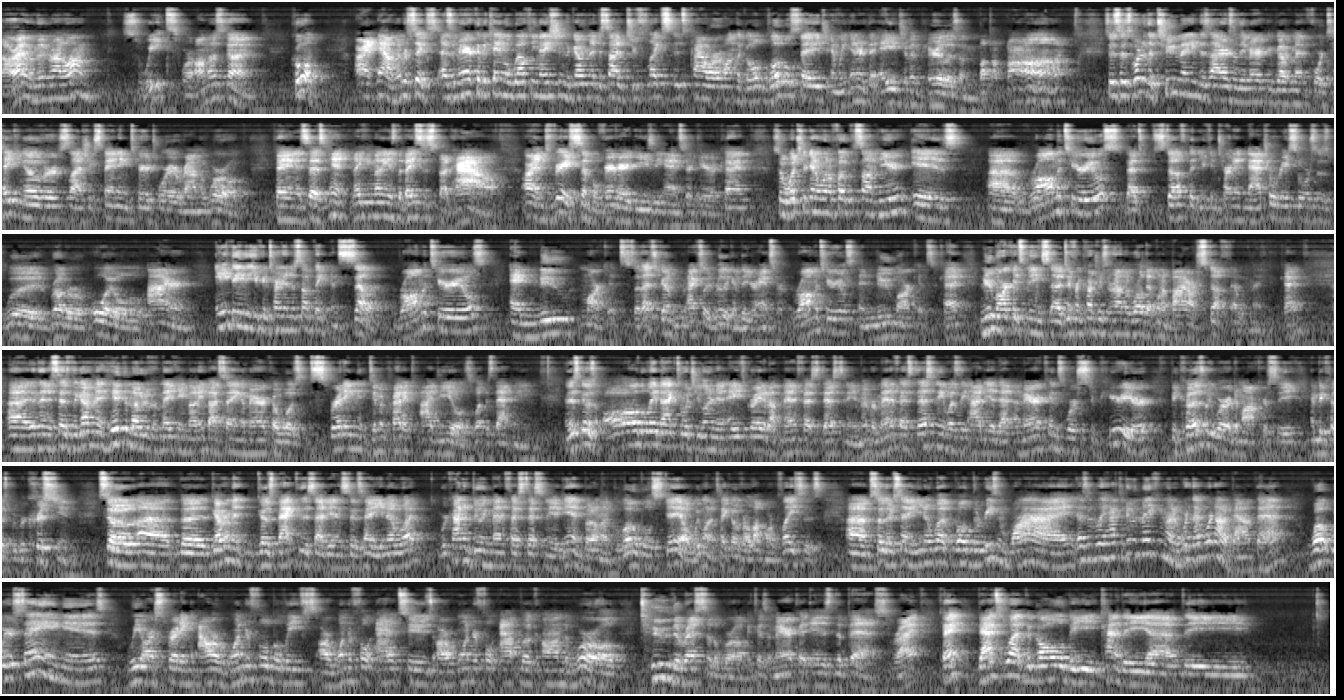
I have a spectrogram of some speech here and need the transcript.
All right, we're moving right along. Sweet, we're almost done. Cool. All right, now, number six. As America became a wealthy nation, the government decided to flex its power on the global stage, and we entered the age of imperialism. So it says, what are the two main desires of the American government for taking over slash expanding territory around the world? Okay, and it says, hint, making money is the basis, but how? All right, it's very simple, very, very easy answer here, okay? So what you're gonna wanna focus on here is uh, raw materials, that's stuff that you can turn into natural resources, wood, rubber, oil, iron, anything that you can turn into something and sell it. Raw materials and new markets. So that's going to, actually really going to be your answer. Raw materials and new markets, okay? New markets means uh, different countries around the world that want to buy our stuff that we make, okay? Uh, and then it says the government hid the motive of making money by saying America was spreading democratic ideals. What does that mean? This goes all the way back to what you learned in eighth grade about manifest destiny. Remember, manifest destiny was the idea that Americans were superior because we were a democracy and because we were Christian. So uh, the government goes back to this idea and says, hey, you know what? We're kind of doing manifest destiny again, but on a global scale. We want to take over a lot more places. Um, so they're saying, you know what? Well, the reason why it doesn't really have to do with making money. We're, that, we're not about that. What we're saying is we are spreading our wonderful beliefs, our wonderful attitudes, our wonderful outlook on the world to the rest of the world because America is the best, right? Okay, that's what the goal, the kind of the uh, the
